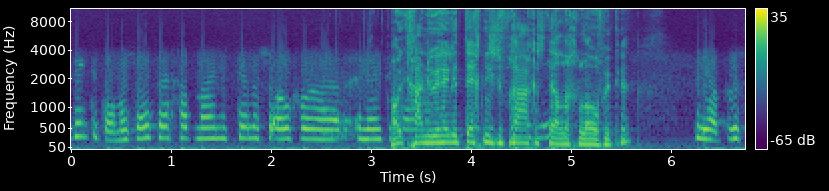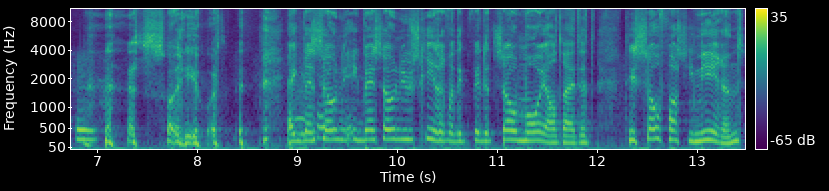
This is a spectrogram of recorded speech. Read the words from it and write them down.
denk ik al. Maar zover gaat mijn kennis over de genetica... Oh, ik ga nu hele technische vragen stellen, geloof ik, hè? Ja, precies. Sorry hoor. Ja, ik, ben zo, ik ben zo nieuwsgierig, want ik vind het zo mooi altijd. Het, het is zo fascinerend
